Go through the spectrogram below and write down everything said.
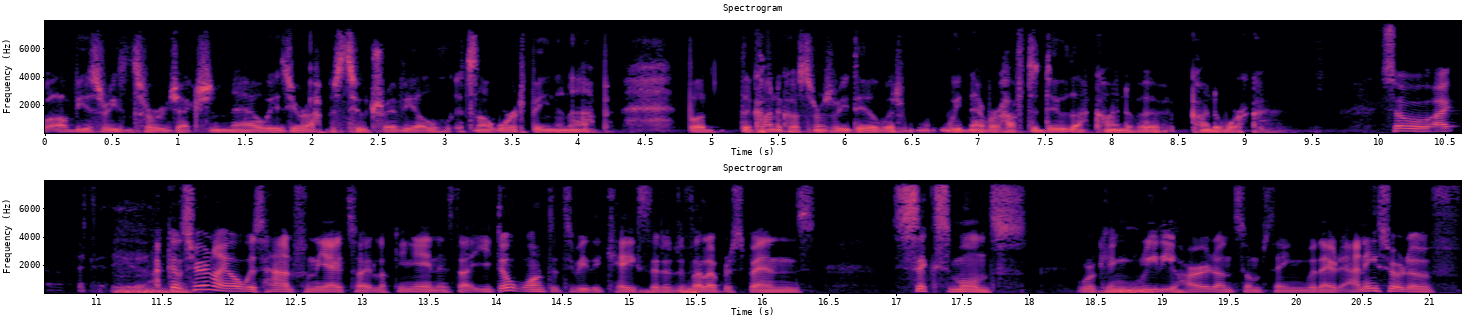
obvious reasons for rejection now is your app is too trivial. It's not worth being an app. But the kind of customers we deal with, we'd never have to do that kind of a kind of work. So I, a concern I always had from the outside looking in is that you don't want it to be the case that a developer spends six months working really hard on something without any sort of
